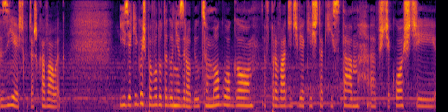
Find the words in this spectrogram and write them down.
zjeść, chociaż kawałek. I z jakiegoś powodu tego nie zrobił, co mogło go wprowadzić w jakiś taki stan e, wściekłości,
